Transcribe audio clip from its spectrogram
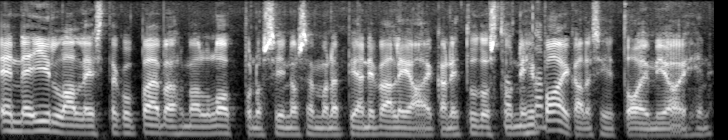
ennen illallista, kun päiväohjelma on loppunut, siinä on semmoinen pieni väliaika, niin tutustua Totta. niihin paikallisiin toimijoihin.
